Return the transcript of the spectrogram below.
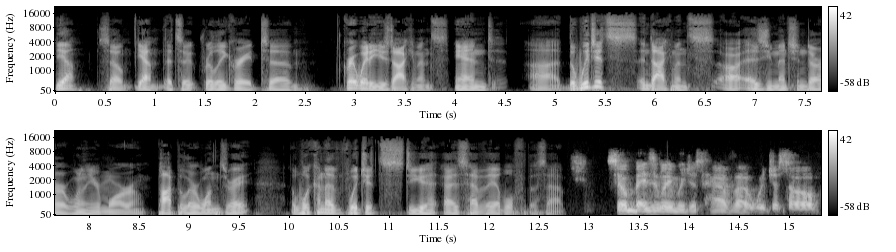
Yeah, so yeah, it's a really great, uh, great way to use documents. And uh, the widgets and documents, are, as you mentioned, are one of your more popular ones, right? What kind of widgets do you guys have available for this app? So basically, we just have uh, widgets of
